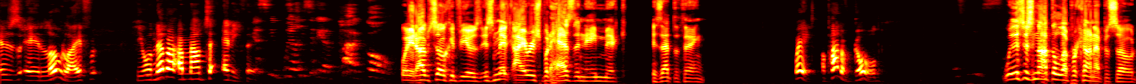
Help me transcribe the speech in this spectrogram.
is a low life. He will never amount to anything. Wait, I'm so confused. Is Mick Irish but has the name Mick? Is that the thing? Wait, a pot of gold? Well, this is not the Leprechaun episode.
